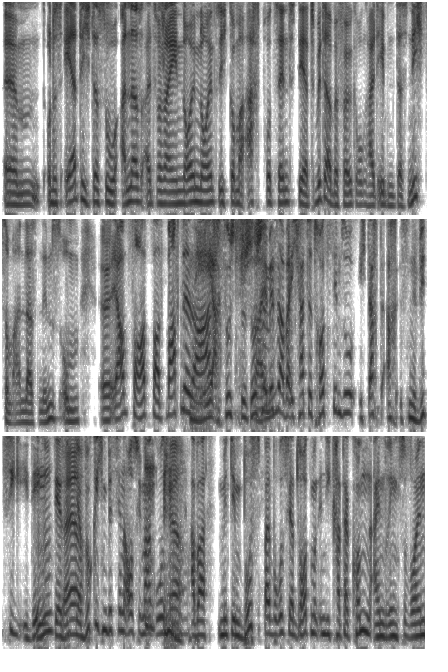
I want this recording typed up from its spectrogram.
Ähm, und es ehrt dich, dass du anders als wahrscheinlich 99,8 Prozent der Twitter-Bevölkerung halt eben das nicht zum Anlass nimmst, um äh, ernsthaft, was macht denn da? Nee, ach, so, so schlimm ist es, aber ich hatte trotzdem so, ich dachte, ach, ist eine witzige Idee. Mhm, Der ja, sieht ja, ja. wirklich ein bisschen aus wie Marc Rosen, aber mit dem Bus bei Borussia Dortmund in die Katakomben eindringen zu wollen,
